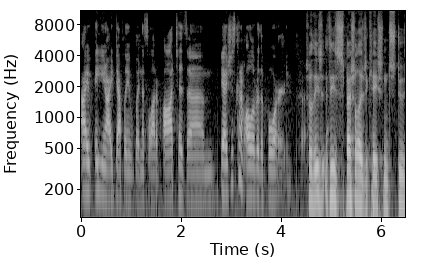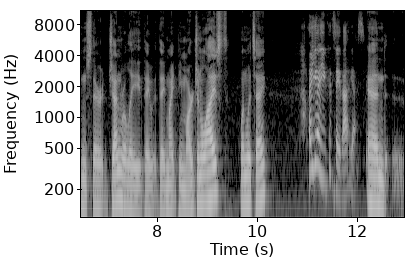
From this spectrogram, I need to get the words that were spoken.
I, you know, I definitely witnessed a lot of autism. Yeah, it's just kind of all over the board. So these these special education students, they're generally they they might be marginalized, one would say, Uh, yeah, you could say that. Yes. and uh,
